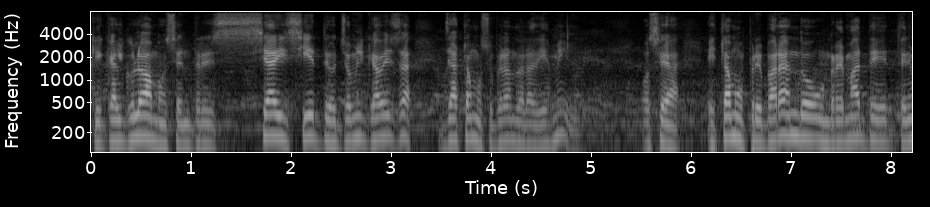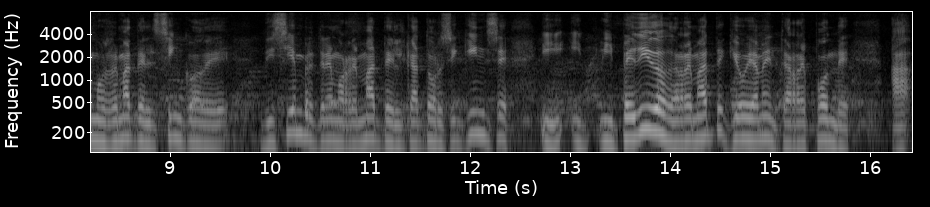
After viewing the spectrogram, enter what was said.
que calculábamos entre 6, 7, 8 mil cabezas, ya estamos superando las 10 mil. O sea, estamos preparando un remate, tenemos remate el 5 de diciembre, tenemos remate el 14 y 15 y, pedidos de remate que obviamente responde a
